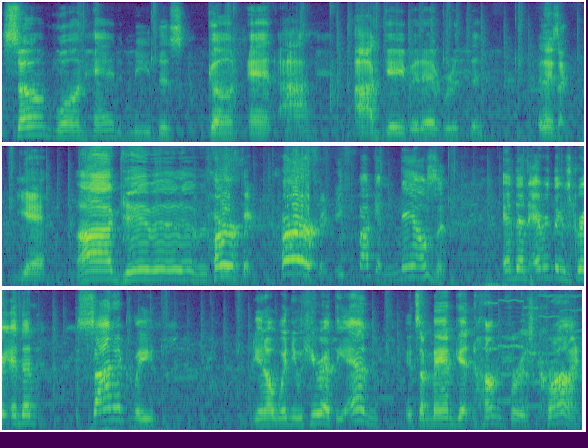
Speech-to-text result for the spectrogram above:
Someone handed me this gun, and I, I gave it everything. And then he's like, "Yeah, I give it everything. perfect, perfect. He fucking nails it. And then everything's great. And then sonically, you know, when you hear at the end, it's a man getting hung for his crime.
